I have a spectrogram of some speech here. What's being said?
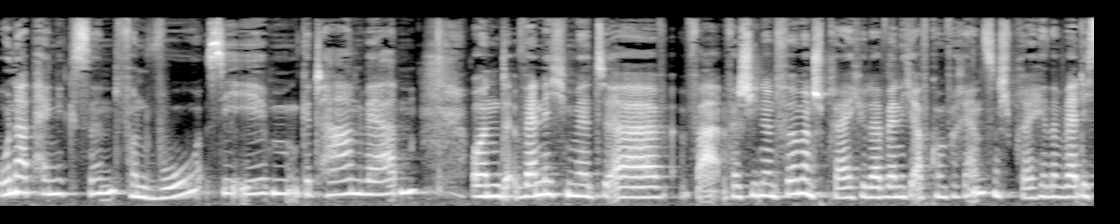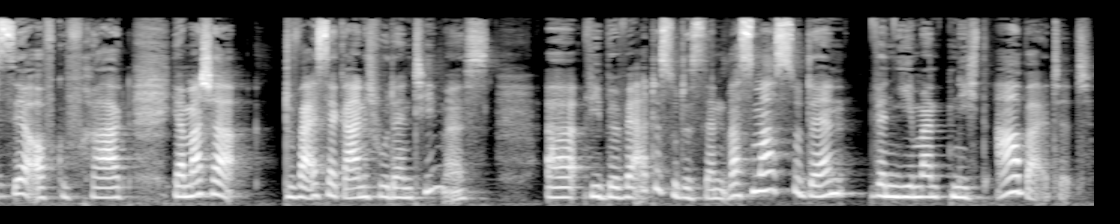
unabhängig sind, von wo sie eben getan werden. Und wenn ich mit äh, verschiedenen Firmen spreche oder wenn ich auf Konferenzen spreche, dann werde ich sehr oft gefragt, ja Mascha, du weißt ja gar nicht, wo dein Team ist. Äh, wie bewertest du das denn? Was machst du denn, wenn jemand nicht arbeitet?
